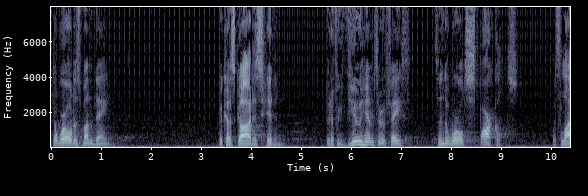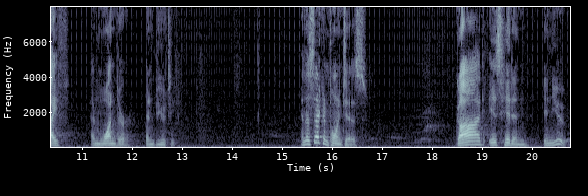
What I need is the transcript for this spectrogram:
the world is mundane because God is hidden. But if we view him through faith, then the world sparkles with life and wonder and beauty. And the second point is God is hidden in you.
